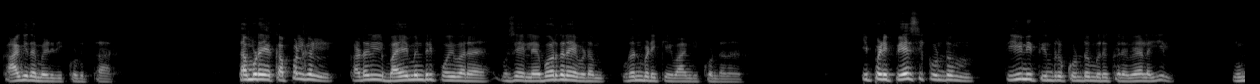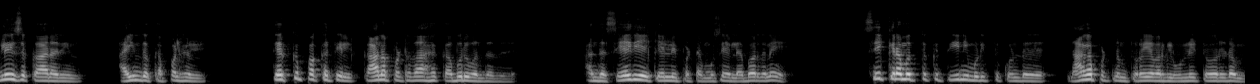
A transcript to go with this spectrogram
காகிதம் எழுதி கொடுத்தார். தம்முடைய கப்பல்கள் கடலில் பயமின்றி போய் வர முசே லெபோர்தனேவிடம் உடன்படிக்கை வாங்கி கொண்டனர். இப்படி பேசிக்கொண்டும் தீனி தின்று கொண்டும் இருக்கிற வேளையில் இங்கிலீஷுக்காரரின் ஐந்து கப்பல்கள் தெற்கு பக்கத்தில் காணப்பட்டதாக கபுரு வந்தது. அந்த செய்தியை கேள்விப்பட்ட முசே லெபர்தனே சீக்கிரமத்துக்கு தீனி முடித்து கொண்டு நாகப்பட்டினம் துறையவர்கள் உள்ளிட்டோரிடம்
